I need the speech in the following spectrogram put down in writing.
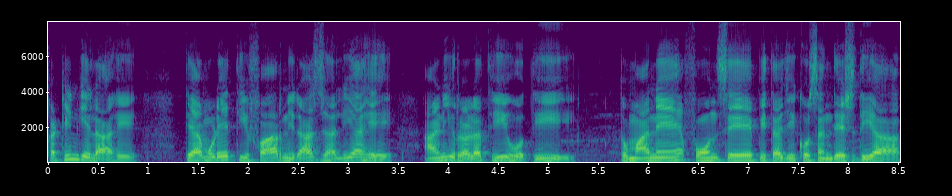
कठीण गेला आहे त्यामुळे ती फार निराश झाली आहे आणि रडतही होती. तो माँ ने फ़ोन से पिताजी को संदेश दिया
